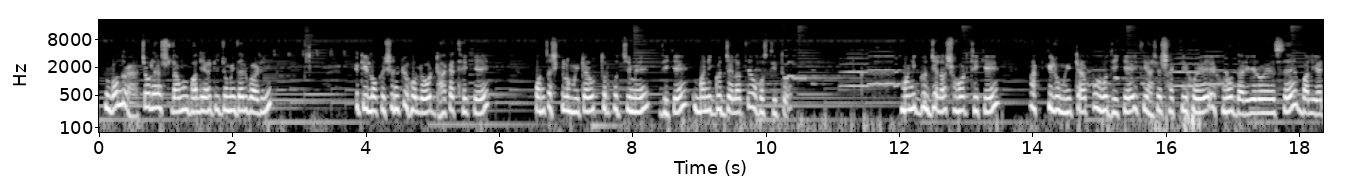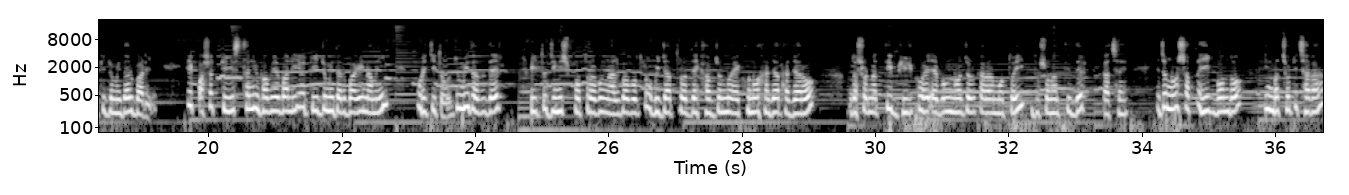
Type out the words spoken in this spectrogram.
বন্ধুরা, চলে আসলাম বালিয়াটি জমিদার বাড়ি। এটি লোকেশনটি হলো ঢাকা থেকে পঞ্চাশ কিলোমিটার উত্তর পশ্চিমে, দিকে মানিকগঞ্জ জেলাতে অবস্থিত। মানিকগঞ্জ জেলা শহর থেকে আট কিলোমিটার পূর্ব দিকে ইতিহাসের সাক্ষী হয়ে এখনও দাঁড়িয়ে রয়েছে বালিয়াটি জমিদার বাড়ি। এই প্রাসাদটি স্থানীয়ভাবে বালিয়াটি জমিদার বাড়ি নামেই পরিচিত। জমিদারদের জিনিসপত্র এবং আসবাবপত্র অভিযাত্র দেখার জন্য এখনও হাজার হাজারো দর্শনার্থী ভিড় করে এবং নজর কাড়ার মতোই দর্শনার্থীদের কাছে। এজন্য সাপ্তাহিক বন্ধ কিংবা ছুটি ছাড়া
